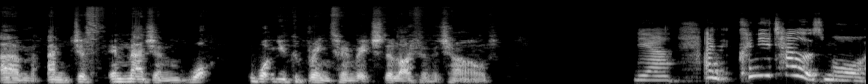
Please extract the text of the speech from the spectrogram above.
Um, and just imagine what what you could bring to enrich the life of a child. Yeah. And can you tell us more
